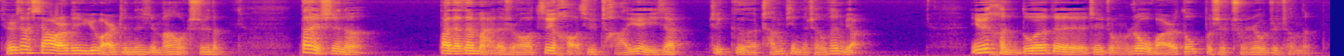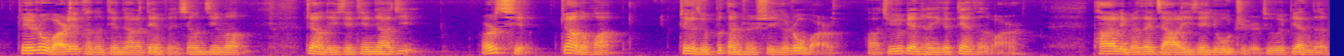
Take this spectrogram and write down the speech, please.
其实像虾丸跟鱼丸真的是蛮好吃的，但是呢，大家在买的时候最好去查阅一下这个产品的成分表，因为很多的这种肉丸都不是纯肉制成的，这些肉丸里可能添加了淀粉、香精啊这样的一些添加剂，而且这样的话，这个就不单纯是一个肉丸了啊，就又变成一个淀粉丸。它里面再加了一些油脂，就会变得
